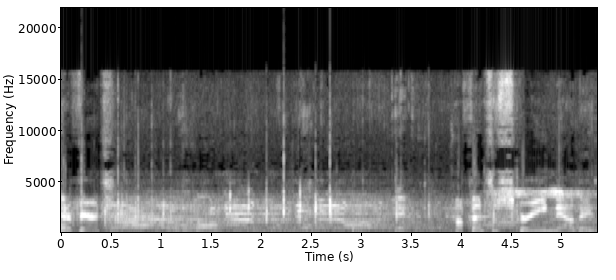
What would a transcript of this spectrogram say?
Interference? Offensive screen nowadays.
